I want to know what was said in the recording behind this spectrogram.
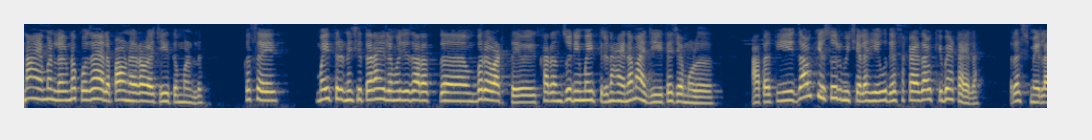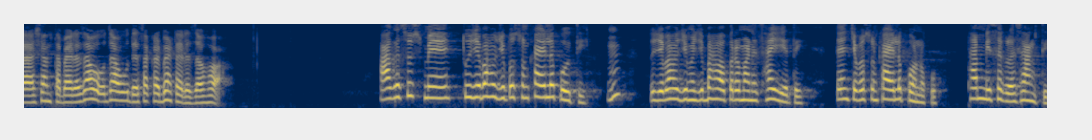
नाही म्हणलं नको जायला पाहुण्या रावायची इथं म्हणलं. कसं आहे? मैत्रिणीशी तर राहिलं म्हणजे जरा बरं वाटतंय. कारण जुनी मैत्रीण आहे ना माझी त्याच्यामुळं. आता ती जाऊ की सुरमिच्याला ही उद्या सकाळी जाऊ की भेटायला. रश्मीला शांताबाईला जाऊ जाऊ उद्या सकाळी भेटायला जाऊ हा. अगं सुषमे तुझ्या भाऊजीपासून काय लपवती तुझ्या भाऊजी म्हणजे भावाप्रमाणेच हाय येते. त्यांच्यापासून काय लपवू नको. थांब मी सगळं सांगते.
